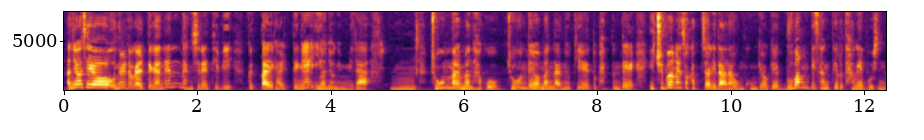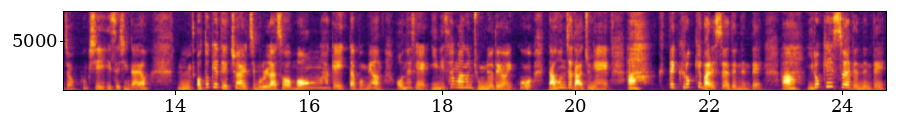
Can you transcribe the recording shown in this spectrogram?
안녕하세요. 오늘도 갈등하는 당신의 TV 굿바이 갈등의 이현영입니다. 음, 좋은 말만 하고 좋은 대화만 나누기에도 바쁜데 이 주변에서 갑자기 날아온 공격에 무방비 상태로 당해보신 적 혹시 있으신가요? 음, 어떻게 대처할지 몰라서 멍하게 있다 보면 어느새 이미 상황은 종료되어 있고 나 혼자 나중에 아 그때 그렇게 말했어야 됐는데 아 이렇게 했어야 됐는데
